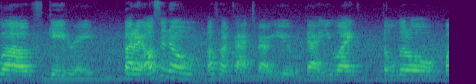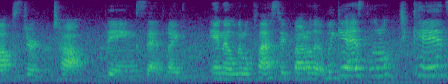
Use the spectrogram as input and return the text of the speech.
love Gatorade, but I also know a fun fact about you that you like the little lobster top things that like in a little plastic bottle that we get as little t- kids.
